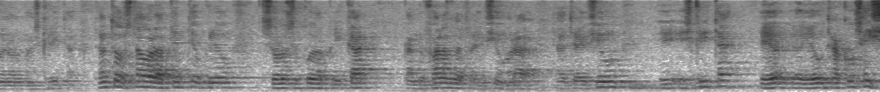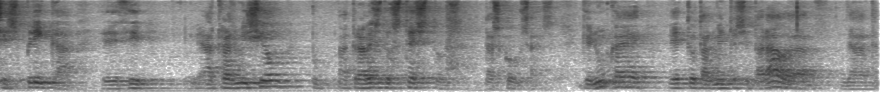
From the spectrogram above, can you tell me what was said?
unha norma escrita. Tanto o estado latente, eu creo, só se pode aplicar cando falas da tradición oral. A tradición eh, escrita é, é outra cousa e se explica, é dicir, a transmisión a través dos textos das cousas, que nunca é, é totalmente separada da, da,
